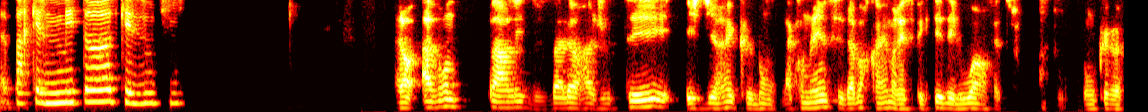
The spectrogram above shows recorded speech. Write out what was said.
euh, Par quelle méthode, quels outils? Alors, avant de parler de valeur ajoutée, et je dirais que bon, la compliance, c'est d'abord quand même respecter des lois en fait. Donc, euh,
